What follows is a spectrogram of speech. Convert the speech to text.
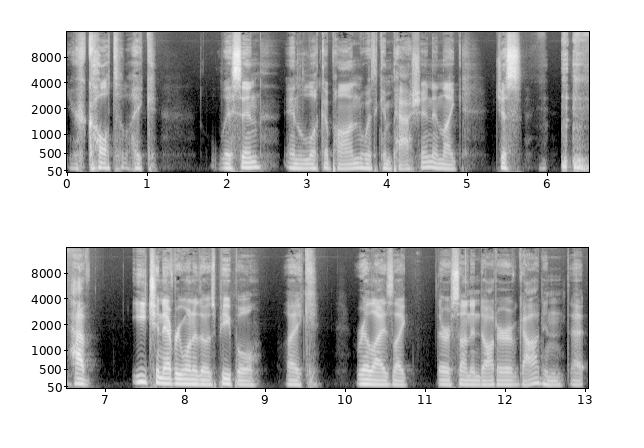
You're called to like listen and look upon with compassion and like just have each and every one of those people like realize like they're a son and daughter of God and that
